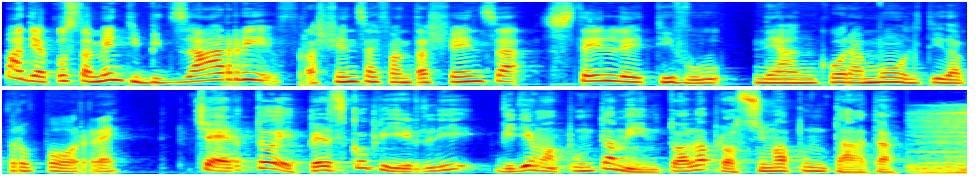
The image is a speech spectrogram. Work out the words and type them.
Ma di accostamenti bizzarri, fra scienza e fantascienza, stelle e tv, ne ha ancora molti da proporre. Certo, e per scoprirli vi diamo appuntamento alla prossima puntata.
